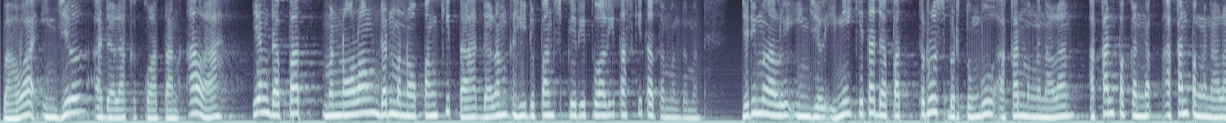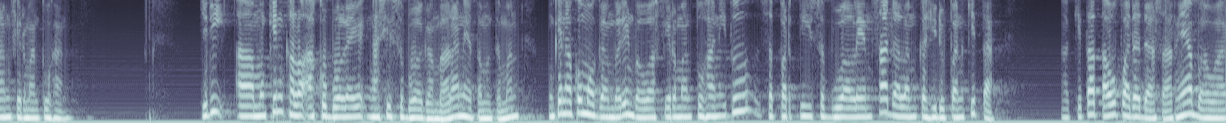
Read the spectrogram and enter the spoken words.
bahwa Injil adalah kekuatan Allah yang dapat menolong dan menopang kita dalam kehidupan spiritualitas kita teman-teman. Jadi melalui Injil ini kita dapat terus bertumbuh akan mengenalan akan akan pengenalan firman Tuhan. Jadi uh, mungkin kalau aku boleh ngasih sebuah gambaran ya teman-teman, mungkin aku mau gambarin bahwa firman Tuhan itu seperti sebuah lensa dalam kehidupan kita. Nah, kita tahu pada dasarnya bahwa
